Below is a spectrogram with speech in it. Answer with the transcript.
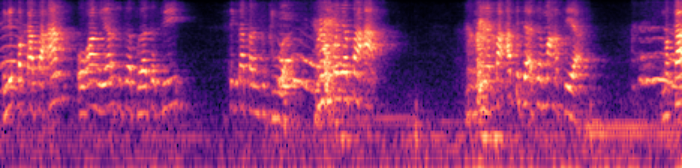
Ini perkataan orang yang sudah berada di tingkatan kedua. Namanya taat. Namanya taat tidak ada maksiat. Maka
